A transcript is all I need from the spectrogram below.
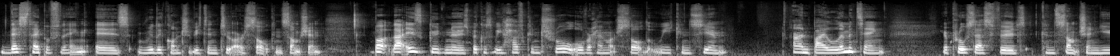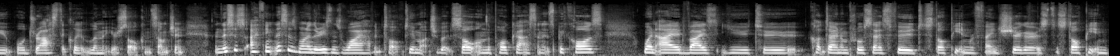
This type of thing is really contributing to our salt consumption. But that is good news because we have control over how much salt that we consume. And by limiting your processed food consumption, you will drastically limit your salt consumption. And this is, I think, this is one of the reasons why I haven't talked too much about salt on the podcast. And it's because when I advise you to cut down on processed food, to stop eating refined sugars, to stop eating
